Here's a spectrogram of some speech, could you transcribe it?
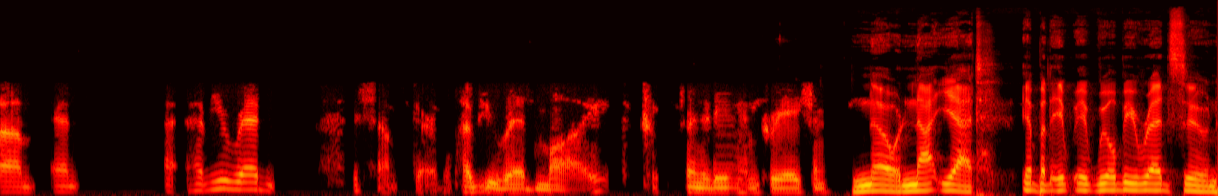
um, and uh, have you read? This sounds terrible. Have you read my Trinity and Creation? No, not yet. Yeah, but it, it will be read soon.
